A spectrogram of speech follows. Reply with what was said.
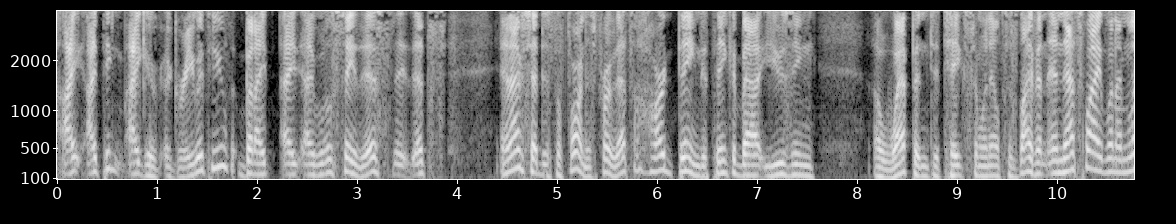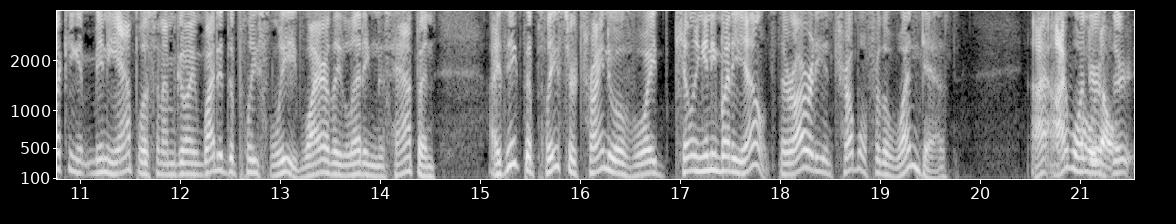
I, I, think I agree with you, but I, I, I will say this. That's, and I've said this before on this program. That's a hard thing to think about using a weapon to take someone else's life, and and that's why when I'm looking at Minneapolis and I'm going, why did the police leave? Why are they letting this happen? I think the police are trying to avoid killing anybody else. They're already in trouble for the one death. I, I oh, wonder Oh, no. if they're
